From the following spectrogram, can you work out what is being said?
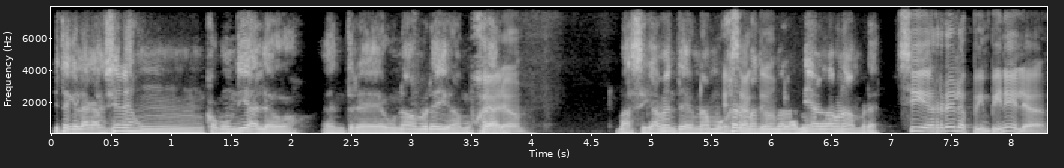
Viste que la canción es un, como un diálogo entre un hombre y una mujer. Claro. Básicamente una mujer Exacto. mandando la mierda a un hombre. Sí, es re los Pimpinela.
